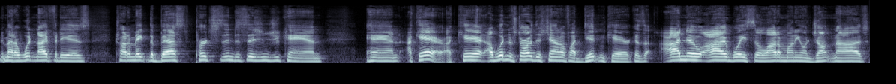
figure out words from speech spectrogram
no matter what knife it is. Try to make the best purchasing decisions you can and I care. I care. I wouldn't have started this channel if I didn't care because I know I wasted a lot of money on junk knives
